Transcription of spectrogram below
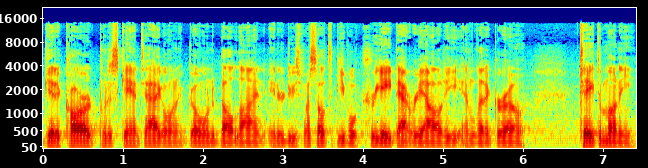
Get a card, put a scan tag on it, go on the belt line, introduce myself to people, create that reality and let it grow. Take the money,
